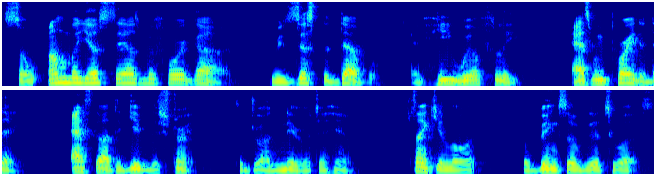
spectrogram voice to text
So humble yourselves before God, resist the devil, and he will flee. As we pray today, ask God to give you the strength to draw nearer to Him. Thank you, Lord, for being so good to us.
